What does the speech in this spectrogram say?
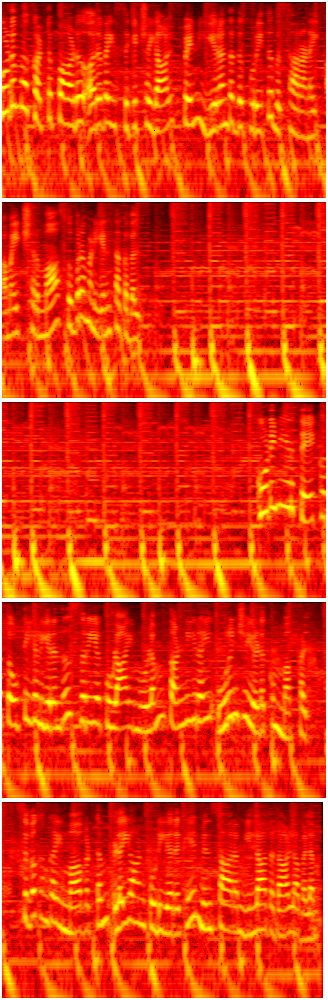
குடும்ப கட்டுப்பாடு அறுவை சிகிச்சையால் பெண் இறந்தது குறித்து விசாரணை. அமைச்சர் மா. சுப்பிரமணியன் தகவல். குடிநீர் தேக்க தொட்டியில் இருந்து சிறிய குழாய் மூலம் தண்ணீரை உறிஞ்சி எடுக்கும் மக்கள். சிவகங்கை மாவட்டம் இளையான்குடி அருகே மின்சாரம் இல்லாததால் அவலம்.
